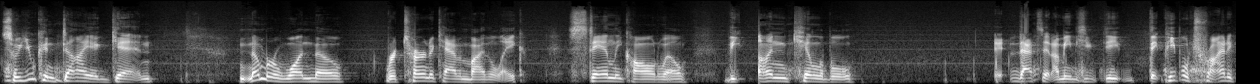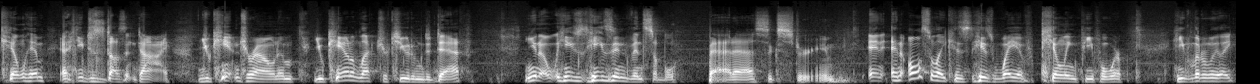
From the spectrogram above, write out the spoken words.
so you can die again. Number one, though, Return to Cabin by the Lake. Stanley Caldwell, the unkillable. That's it. I mean, he, he they, people try to kill him, and he just doesn't die. You can't drown him. You can't electrocute him to death. You know, he's he's invincible. Badass extreme. And and also like his his way of killing people, where he literally like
